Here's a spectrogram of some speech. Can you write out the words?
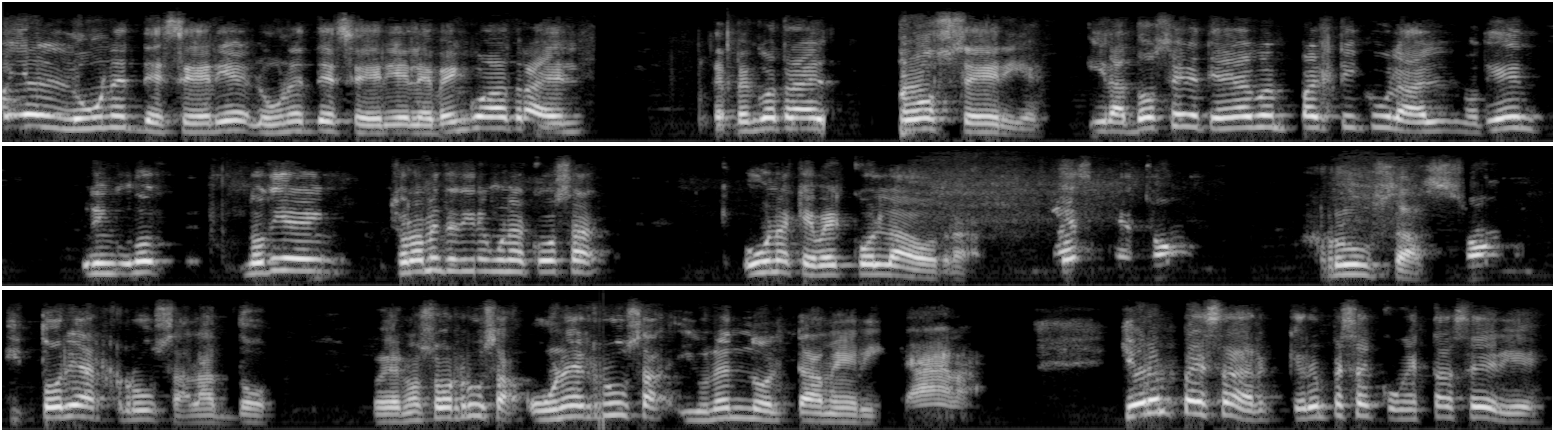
hoy el lunes de serie, lunes de serie, le vengo a traer, les vengo a traer dos series. Y las dos series tienen algo en particular, no tienen ninguno, no tienen, solamente tienen una cosa, una que ver con la otra. Es que son rusas, son historias rusas las dos. Pero no son rusas, una es rusa y una es norteamericana. Quiero empezar, quiero empezar con esta serie.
